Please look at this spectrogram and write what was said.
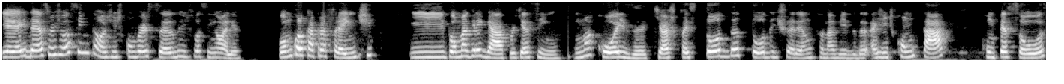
E aí a ideia surgiu assim, então, a gente conversando, a gente falou assim, olha, vamos colocar para frente e vamos agregar, porque assim, uma coisa que eu acho que faz toda, toda diferença na vida, a gente contar com pessoas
